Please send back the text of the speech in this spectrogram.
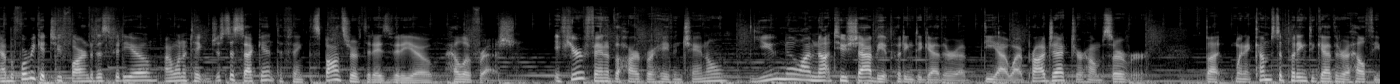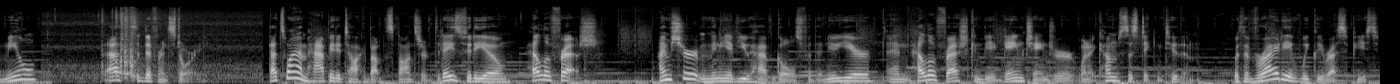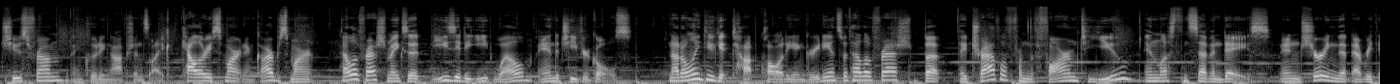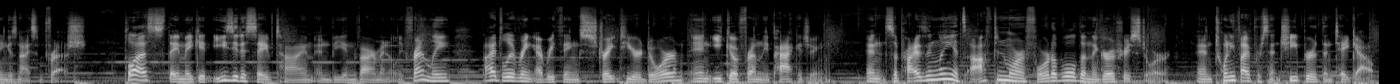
Now before we get too far into this video, I want to take just a second to thank the sponsor of today's video, HelloFresh. If you're a fan of the Hardware Haven channel, you know I'm not too shabby at putting together a DIY project or home server. But when it comes to putting together a healthy meal, that's a different story. That's why I'm happy to talk about the sponsor of today's video, HelloFresh. I'm sure many of you have goals for the new year, and HelloFresh can be a game changer when it comes to sticking to them. With a variety of weekly recipes to choose from, including options like Calorie Smart and Carb Smart, HelloFresh makes it easy to eat well and achieve your goals. Not only do you get top quality ingredients with HelloFresh, but they travel from the farm to you in less than 7 days, ensuring that everything is nice and fresh. Plus, they make it easy to save time and be environmentally friendly by delivering everything straight to your door in eco friendly packaging. And surprisingly, it's often more affordable than the grocery store, and 25% cheaper than takeout.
